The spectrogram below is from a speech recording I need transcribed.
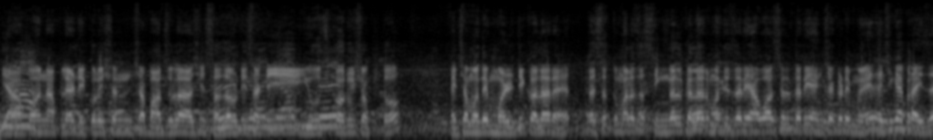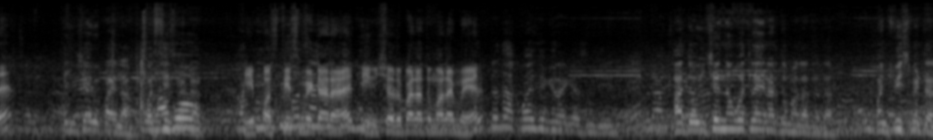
ही आपण आपल्या डेकोरेशनच्या बाजूला अशी सजावटीसाठी यूज करू शकतो. याच्यामध्ये मल्टी कलर आहेत. तसं तुम्हाला जर सिंगल कलरमध्ये जरी हवं असेल तरी यांच्याकडे मिळेल. ह्याची काय प्राइस आहे? तीनशे रुपयाला. पस्तीस मीटर. ही पस्तीस मीटर आहे. तीनशे रुपयाला तुम्हाला मिळेल. हा दोनशे नव्वदला येणार तुम्हाला दादा. पंचवीस मीटर.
